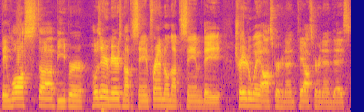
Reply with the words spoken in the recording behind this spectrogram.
They lost uh, Bieber. Jose Ramirez not the same. Franmil not the same. They traded away Oscar Hernandez, Teoscar Hernandez.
